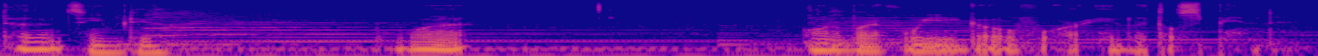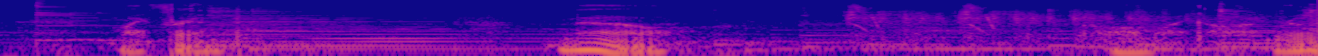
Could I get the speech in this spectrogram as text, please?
Doesn't seem to. What? What about if we go for a little spin, my friend? Now. Really?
